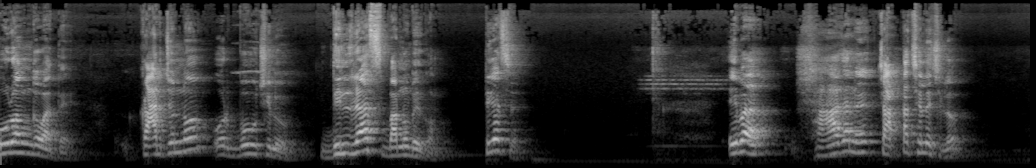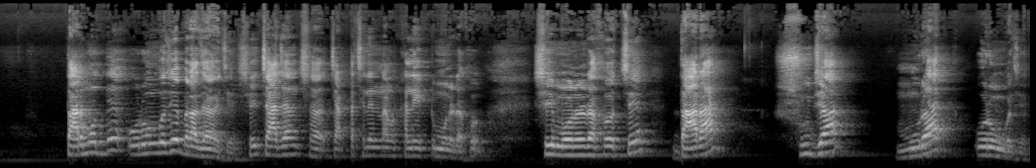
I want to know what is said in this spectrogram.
ঔরঙ্গাবাদে। কার জন্য? ওর বউ ছিল দিলরাজ বানু বেগম, ঠিক আছে? এবার শাহজাহানের চারটা ছেলে ছিল, তার মধ্যে ঔরঙ্গজেব রাজা হয়েছে। সেই চারজন চারটা ছেলের নাম খালি একটু মনে রাখো। সেই মনে রাখো হচ্ছে দারা, সুজা, মুরাদ, ঔরঙ্গজেব।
